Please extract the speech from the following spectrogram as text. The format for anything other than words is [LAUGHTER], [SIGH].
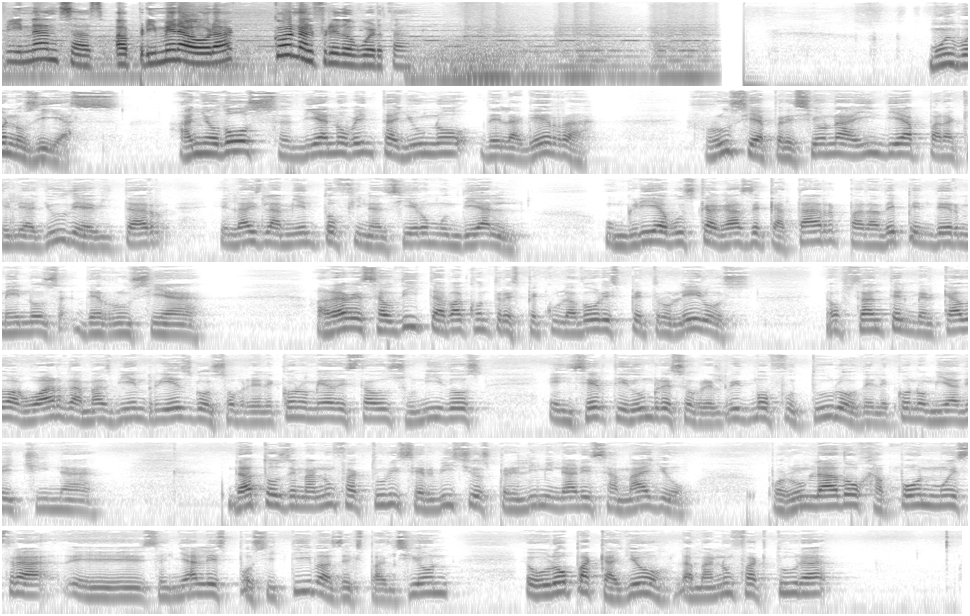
Finanzas a primera hora con Alfredo Huerta. Muy buenos días. Año 2, día 91 de la guerra. Rusia presiona a India para que le ayude a evitar el aislamiento financiero mundial. Hungría busca gas de Qatar para depender menos de Rusia. Arabia Saudita va contra especuladores petroleros. No obstante, el mercado aguarda más bien riesgos sobre la economía de Estados Unidos e incertidumbre sobre el ritmo futuro de la economía de China. Datos de manufactura y servicios preliminares a mayo. Por un lado, Japón muestra eh, señales positivas de expansión. Europa cayó, la manufactura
